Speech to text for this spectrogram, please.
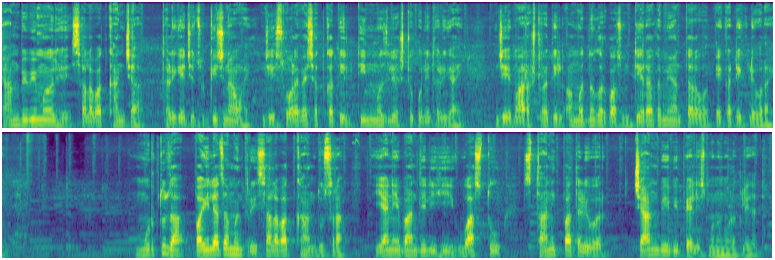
चांद बीबी महल हे सलाबाद खानच्या थडग्याचे चुकीचे नाव आहे जे सोळाव्या शतकातील तीन मजली अष्टकोनी थडगे आहे जे महाराष्ट्रातील अहमदनगरपासून तेरा कमी अंतरावर एका टेकडीवर आहे. मुर्तुजा पहिल्याचा मंत्री सलाबाद खान दुसरा. याने बांधलेली ही वास्तू स्थानिक पातळीवर चांद बेबी पॅलेस म्हणून ओळखली जाते.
